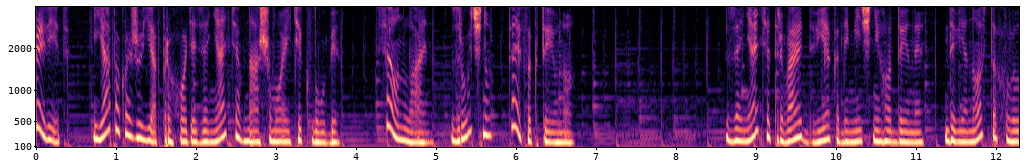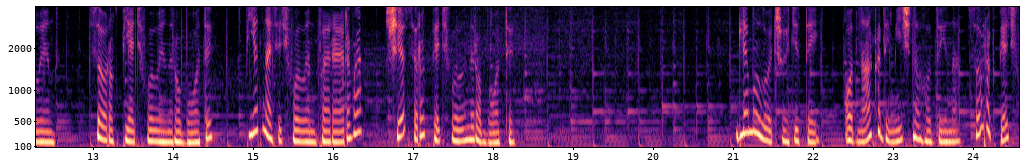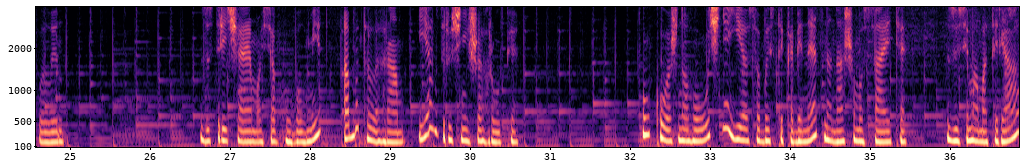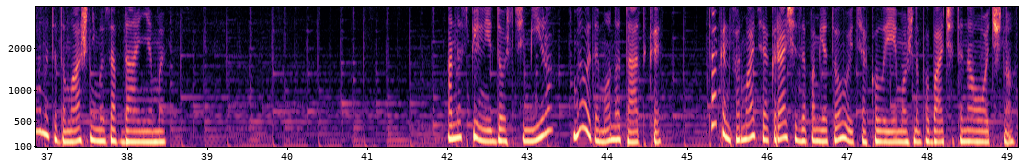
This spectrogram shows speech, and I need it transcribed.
Привіт! Я покажу, як проходять заняття в нашому it клубі Все онлайн, зручно та ефективно. Заняття тривають 2 академічні години 90 хвилин, 45 хвилин роботи, 15 хвилин перерва, ще 45 хвилин роботи. Для молодших дітей одна академічна година 45 хвилин. Зустрічаємося в Google Meet або Telegram, як зручніше групі. У кожного учня є особистий кабінет на нашому сайті з усіма матеріалами та домашніми завданнями. А на спільній дошці Міра ми ведемо нотатки. Так інформація краще запам'ятовується, коли її можна побачити наочно.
